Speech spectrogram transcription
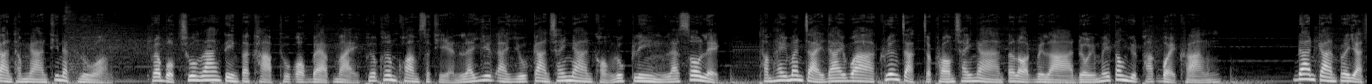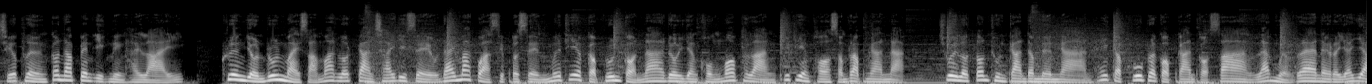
การทำงานที่หนักหน่วง ระบบช่วงล่างตีนตะขาบถูกออกแบบใหม่เพื่อเพิ่มความเสถียรและยืดอายุการใช้งานของลูกกลิ้งและโซ่เหล็กทำให้มั่นใจได้ว่าเครื่องจักรจะพร้อมใช้งานตลอดเวลาโดยไม่ต้องหยุดพักบ่อยครั้ง ด้านการประหยัดเชื้อเพลิงก็นับเป็นอีกหนึ่งไฮไลท์ เครื่องยนต์รุ่นใหม่สามารถลดการใช้ดีเซลได้มากกว่า 10%เมื่อเทียบกับรุ่นก่อนหน้าโดยยังคงมอบพลังที่เพียงพอสำหรับงานหนัก ช่วยลดต้นทุนการดำเนินงานให้กับผู้ประกอบการก่อสร้างและเหมืองแร่ในระยะย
